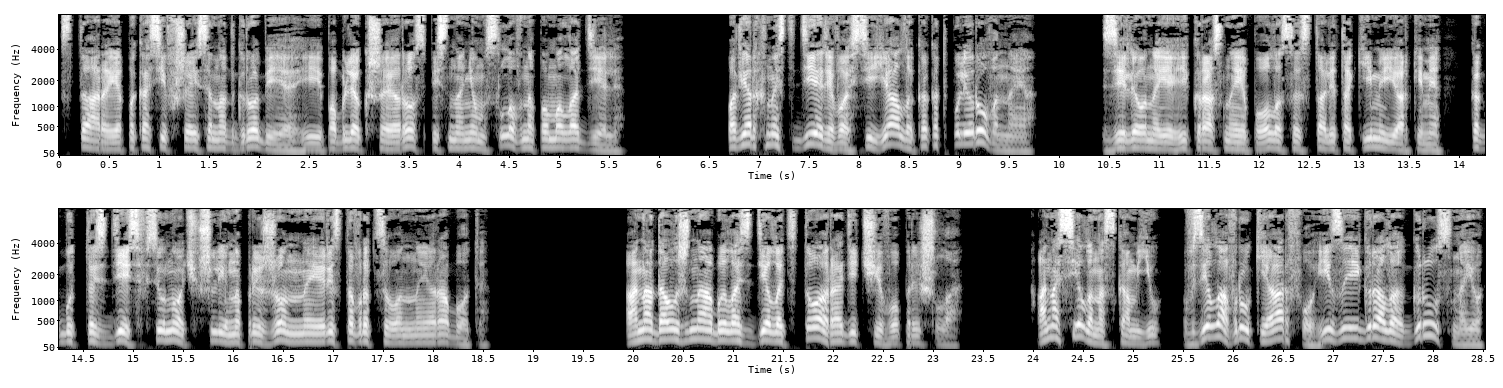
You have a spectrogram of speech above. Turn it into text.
Старое покосившееся надгробие и поблекшая роспись на нем словно помолодели. Поверхность дерева сияла, как отполированная. Зеленые и красные полосы стали такими яркими, как будто здесь всю ночь шли напряженные реставрационные работы. Она должна была сделать то, ради чего пришла. Она села на скамью, взяла в руки арфу и заиграла грустную,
